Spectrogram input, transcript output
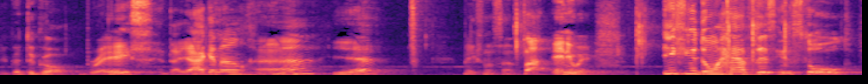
you're good to go. Brace, diagonal, huh? Yeah? Makes no sense. But anyway, if you don't have this installed,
